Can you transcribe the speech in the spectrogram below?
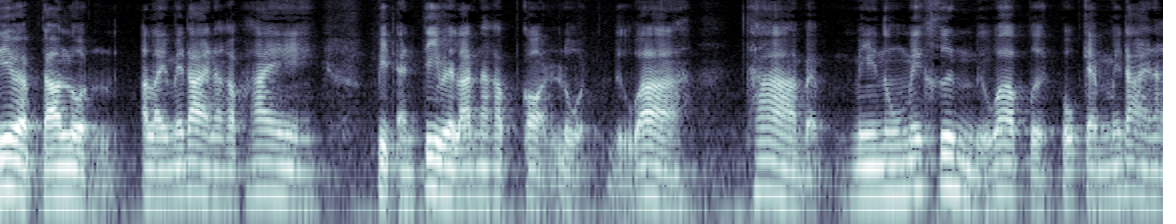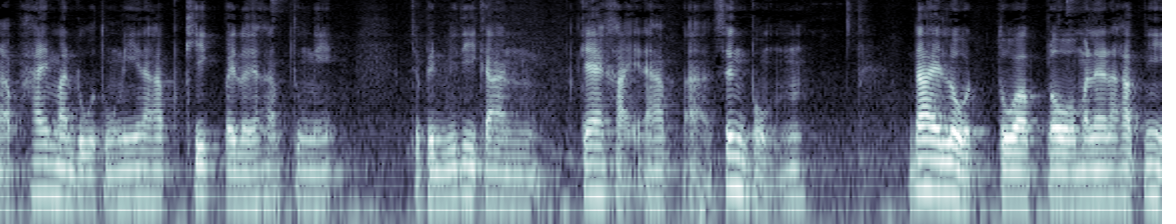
ที่แบบดาวน์โหลดอะไรไม่ได้นะครับ ให้ปิดแอนตี้ไวรัสนะครับ ก่อนโหลดหรือว่า ถ้าแบบเมนูไม่ขึ้นหรือว่าเปิดโปรแกรมไม่ได้นะครับ ให้มาดูตรงนี้นะครับ คลิกไปเลยครับ ตรงนี้จะเป็นวิธีการแก้ไขนะครับอ่าซึ่งผมได้โหลดตัวโปรมาแล้วนะครับ นี่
